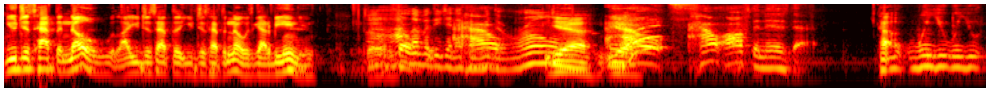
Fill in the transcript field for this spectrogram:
you just have to know. Like you just have to. You just have to know. It's got to be in you. I love a DJ that can read the room. Yeah, yeah. How how often is that? How- When you when you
